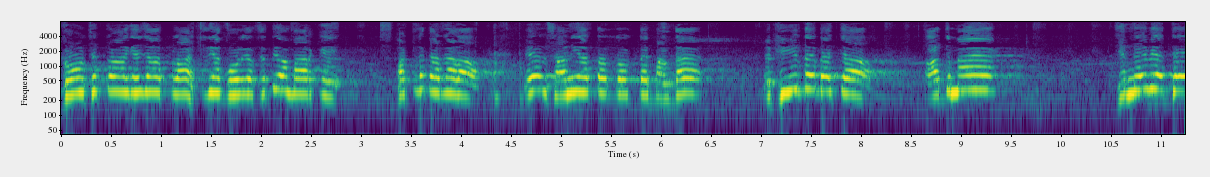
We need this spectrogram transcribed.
ਡਰੋਨ ਸਿੱਟਾਂਗੇ ਜਾਂ ਪਲਾਸਟਿਕ ਦੀਆਂ ਗੋਲੀਆਂ ਸਿੱਧੀਆਂ ਮਾਰ ਕੇ ਫੱਟੜ ਕਰਨ ਵਾਲਾ, ਇਹ ਇਨਸਾਨੀਅਤ ਤੇ ਬਣਦਾ। ਅਖੀਰ ਦੇ ਵਿੱਚ ਅੱਜ ਮੈਂ ਜਿੰਨੇ ਵੀ ਇੱਥੇ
